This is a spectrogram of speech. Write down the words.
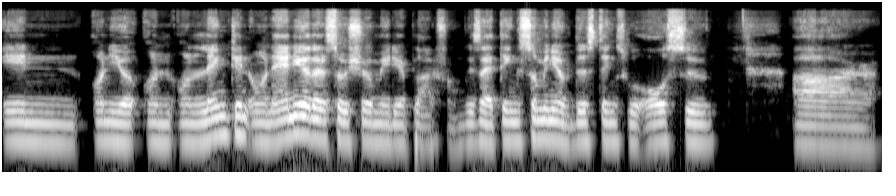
in on your on on linkedin on any other social media platform because i think so many of those things will also are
